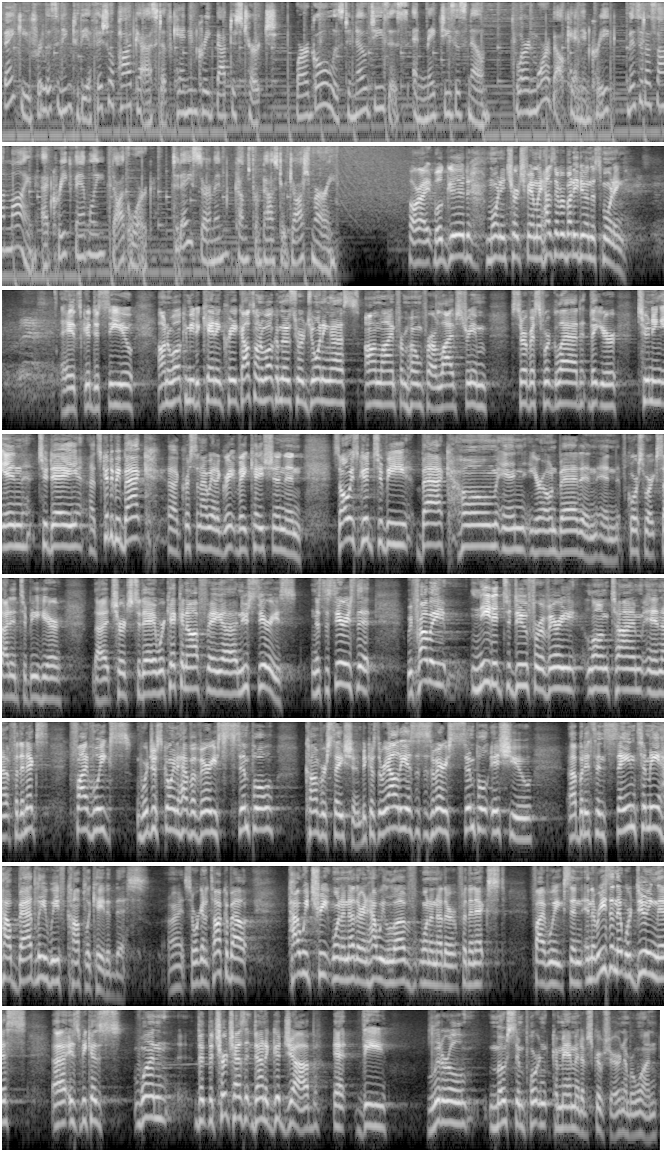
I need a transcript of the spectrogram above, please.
Thank you for listening to the official podcast of Canyon Creek Baptist Church, where our goal is to know Jesus and make Jesus known. To learn more about Canyon Creek, visit us online at creekfamily.org. Today's sermon comes from Pastor Josh Murray. All right, well, good morning, church family. How's everybody doing this morning? Hey, it's good to see you. I want to welcome you to Canyon Creek. I also want to welcome those who are joining us online from home for our live stream service. We're glad that you're tuning in today. It's good to be back. Uh, Chris and I, we had a great vacation, and it's always good to be back home in your own bed. And, and of course, we're excited to be here uh, at church today. We're kicking off a uh, new series, and it's a series that we probably needed to do for a very long time. And uh, for the next five weeks, we're just going to have a very simple conversation because the reality is, this is a very simple issue, uh, but it's insane to me how badly we've complicated this. All right, so we're going to talk about how we treat one another and how we love one another for the next five weeks. And, and the reason that we're doing this uh, is because, one, the, the church hasn't done a good job at the literal, most important commandment of Scripture, number one.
